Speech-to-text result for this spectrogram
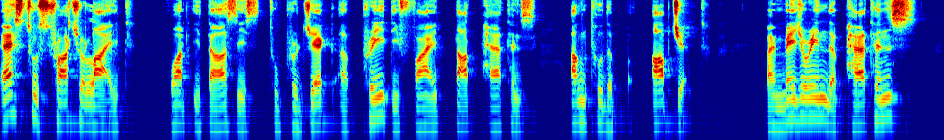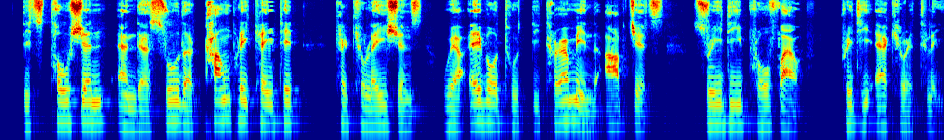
As to structural light, what it does is to project a predefined dot patterns onto the object. By measuring the patterns, distortion, and through the complicated calculations, we are able to determine the object's 3D profile pretty accurately.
